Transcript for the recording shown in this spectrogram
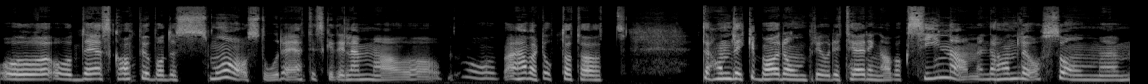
og, og, det skaper jo både små og store etiske dilemmaer. Og, og jeg har vært opptatt av at det handler ikke bare om prioritering av vaksiner, men det handler også om um,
